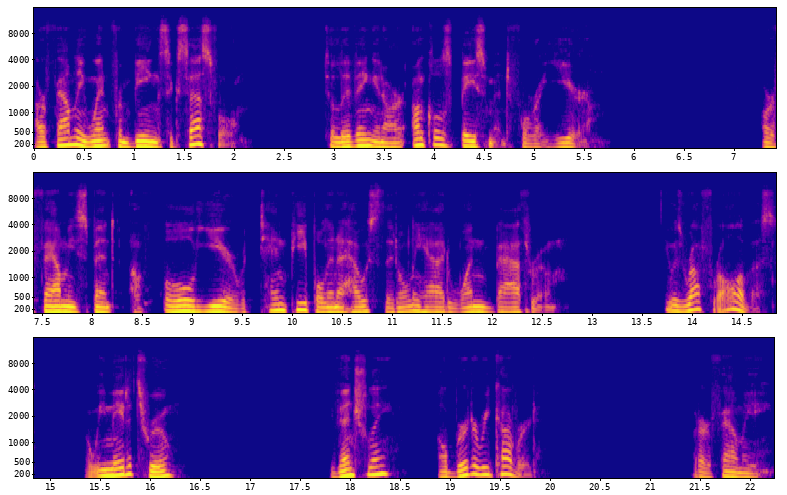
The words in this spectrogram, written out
Our family went from being successful to living in our uncle's basement for a year. Our family spent a full year with 10 people in a house that only had one bathroom. It was rough for all of us, but we made it through. Eventually, Alberta recovered, but our family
